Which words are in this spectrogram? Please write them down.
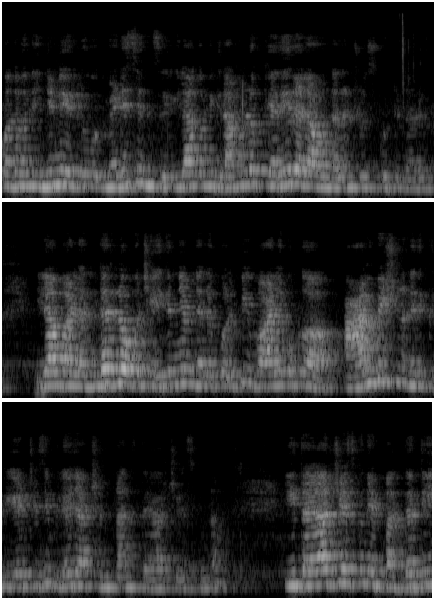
కొంతమంది ఇంజనీర్లు మెడిసిన్స్ ఇలాగ మీ గ్రామంలో కెరీర్ ఎలా ఉండాలని చూసుకుంటున్నారు? ఇలా వాళ్ళందరిలో ఒక చైతన్యం నెలకొల్పి వాళ్ళకు ఒక ఆంబిషన్ అనేది క్రియేట్ చేసి విలేజ్ యాక్షన్ ప్లాన్స్ తయారు చేసుకున్నాం ఈ తయారు చేసుకునే పద్ధతి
